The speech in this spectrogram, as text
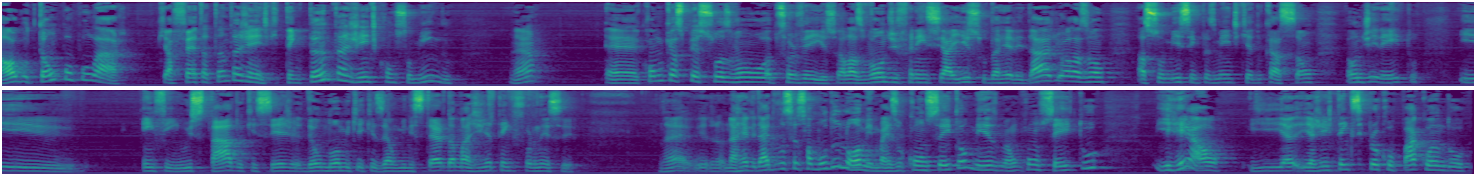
algo tão popular, que afeta tanta gente, que tem tanta gente consumindo, né? É, como que as pessoas vão absorver isso? Elas vão diferenciar isso da realidade ou elas vão assumir simplesmente que educação é um direito e, enfim, o Estado que seja, dê o nome que quiser, o Ministério da Magia tem que fornecer. Né? Na realidade você só muda o nome, mas o conceito é o mesmo, é um conceito irreal. E a, e a gente tem que se preocupar quando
